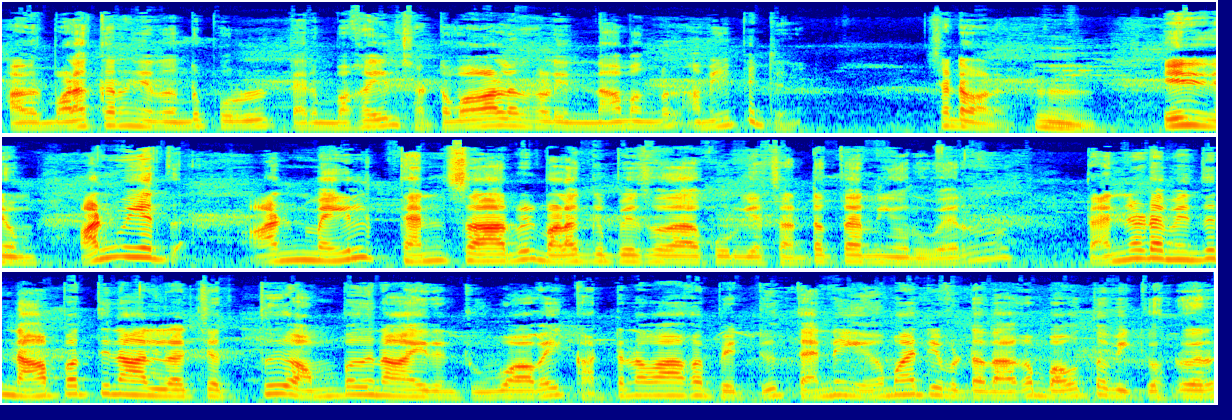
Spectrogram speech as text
அவர் வழக்கறிஞர் என்று பொருள் தரும் வகையில் சட்டவாளர்களின் நாமங்கள் அமையப்பெற்றன. சட்டவாளர். எனினும் அண்மைய அண்மையில் தன் சார்பில் வழக்கு பேசுவதாக கூறிய சட்டத்தரணி ஒருவர் தன்னிடமிருந்து நாற்பத்தி நாலு லட்சத்து ஐம்பதினாயிரம் ரூபாவை கட்டணமாக பெற்று தன்னை ஏமாற்றி விட்டதாக பௌத்த விக்கு ஒருவர்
